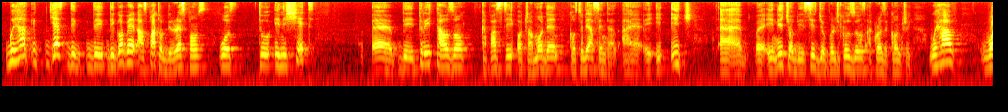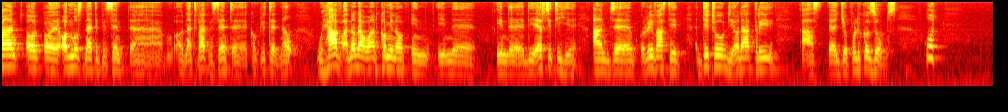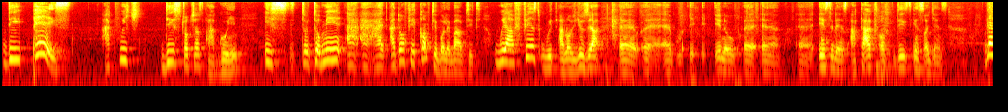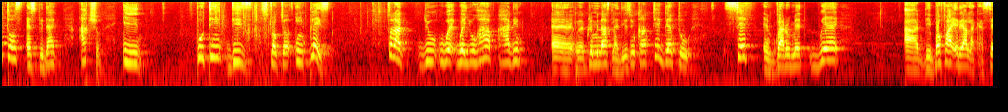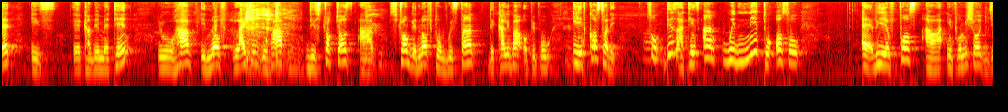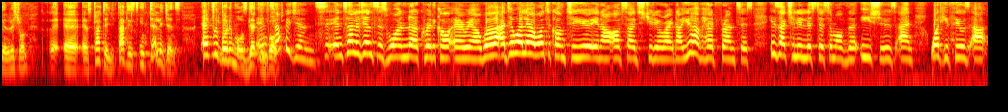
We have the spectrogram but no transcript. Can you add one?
We have, yes, the, the, the government as part of the response was to initiate uh, the 3,000 capacity ultra-modern custodial centers, uh, each uh, in each of the six geopolitical zones across the country. We have one uh, almost 90 percent uh, or 95 percent uh, completed now. We have another one coming up in in in the, the FCT here and uh, River State, ditto the other three uh, geopolitical zones. But the pace at which these structures are going is to, to me I, I, I don't feel comfortable about it. We are faced with an unusual uh, uh, you know uh, uh, uh, incidents attacks of these insurgents. Let us expedite action in putting these structures in place so that you when you have hardened uh, criminals like this you can take them to safe environment where uh, the buffer area like i said is uh, can be maintained you have enough lighting, you have the structures are strong enough to withstand the caliber of people in custody. So these are things, and we need to also uh, reinforce our information generation uh, uh, strategy. That is intelligence. Everybody must get involved. Intelligence. Intelligence is one uh, critical area. Well, Adewale, I want to come to you in our offside studio right now. You have heard Francis. He's actually listed some of the issues and what he feels are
